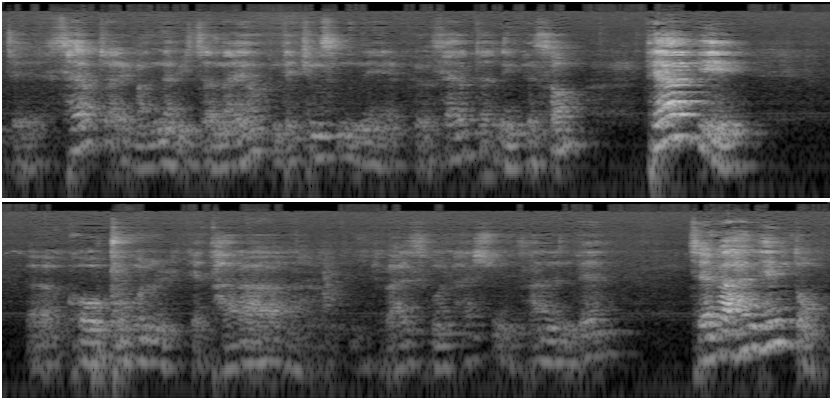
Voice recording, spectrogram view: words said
이제 사역자의 만남이 있잖아요. 근데 김순례 그 사역자님께서 대학이 어, 그 부분을 이렇게 달아 말씀을 하시면서 하는데 제가 한 행동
